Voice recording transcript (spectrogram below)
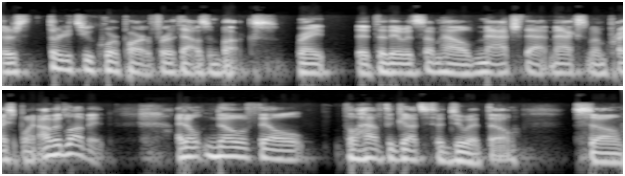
there's 32 core part for a thousand bucks, right? That, that they would somehow match that maximum price point. I would love it. I don't know if they'll they'll have the guts to do it though. So,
